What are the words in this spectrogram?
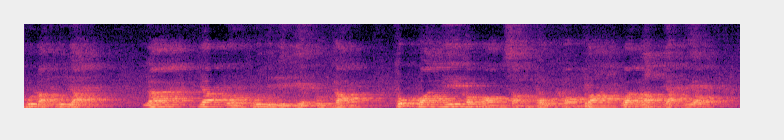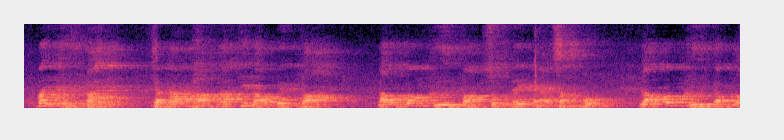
ผู้หลักผู้ใหญ่ และญาติโยมผู้ที่มีเกียรติทุกท่านทุกวันนี้เขามองสังคมของพระว่ารับอย่างเดียว ไม่เคยให้ฉะนั้นฐานะที่เราเป็นพระ เราต้องคืนความสุขให้แก่สังคมเราต้องคืนกำไร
